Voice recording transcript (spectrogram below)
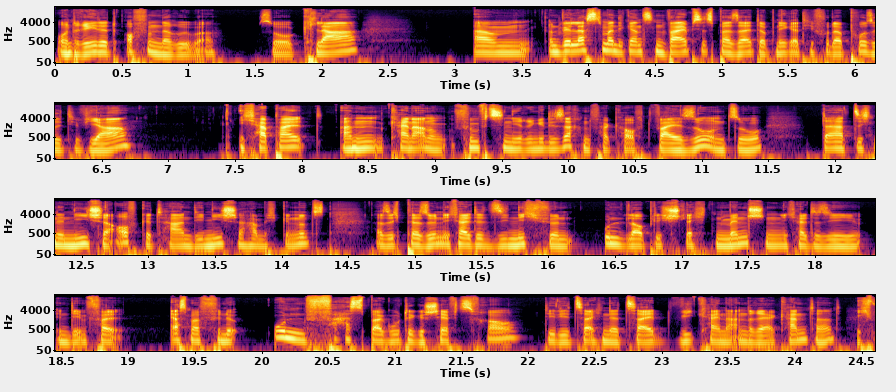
und redet offen darüber. So klar. Ähm, und wir lassen mal die ganzen Vibes jetzt beiseite, ob negativ oder positiv. Ja, ich habe halt an, keine Ahnung, 15-Jährige die Sachen verkauft, weil so und so. Da hat sich eine Nische aufgetan. Die Nische habe ich genutzt. Also ich persönlich halte sie nicht für einen unglaublich schlechten Menschen. Ich halte sie in dem Fall erstmal für eine unfassbar gute Geschäftsfrau, die die Zeichen der Zeit wie keine andere erkannt hat. Ich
